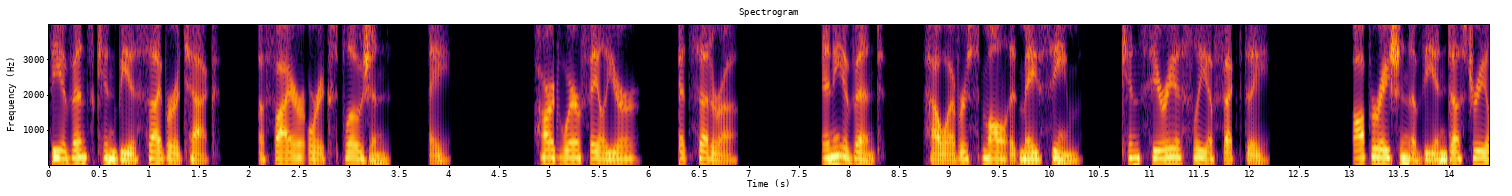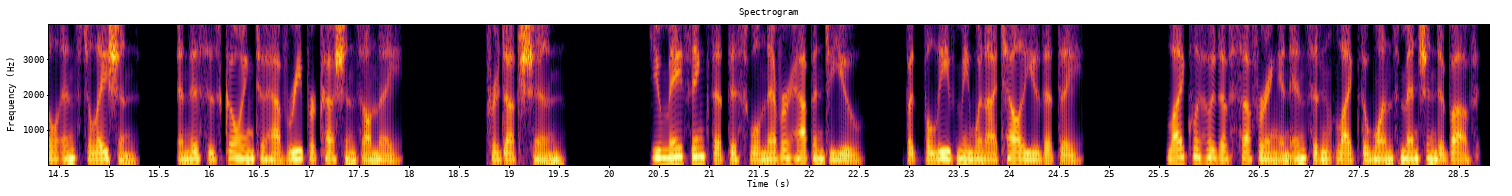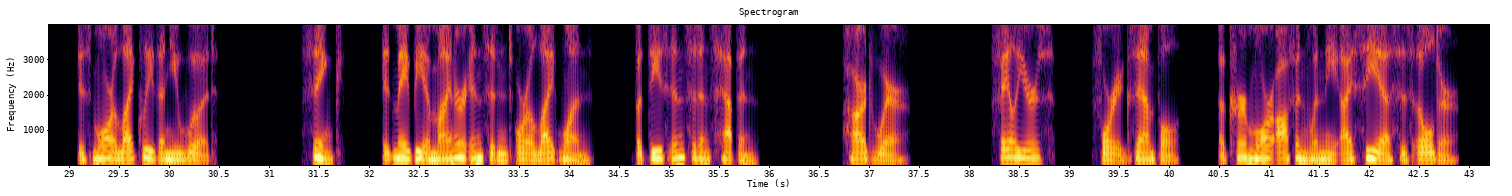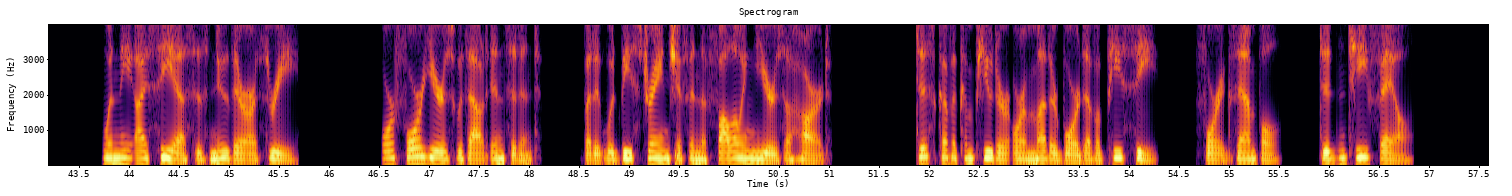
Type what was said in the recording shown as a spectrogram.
The events can be a cyber attack, a fire or explosion, a hardware failure, etc. Any event, however small it may seem, can seriously affect the operation of the industrial installation, and this is going to have repercussions on the production. You may think that this will never happen to you, but believe me when I tell you that the likelihood of suffering an incident like the ones mentioned above, is more likely than you would think, it may be a minor incident or a light one, but these incidents happen. Hardware failures, for example, occur more often when the ICS is older. When the ICS is new there are three or four years without incident, but it would be strange if in the following years a hard disk of a computer or a motherboard of a PC, for example, didn't fail.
